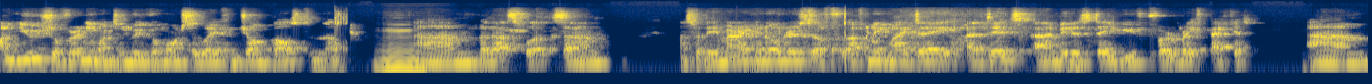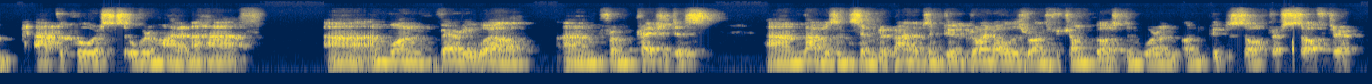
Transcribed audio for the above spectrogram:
Unusual for anyone to move a horse away from John Gosden, though. Mm. Um, but that's what um, that's what the American owners of, of Make My Day uh, did. I made his debut for Ralph Beckett um, at the course over a mile and a half uh, and won very well um, from prejudice. Um, that was in similar ground. That was in good ground. All his runs for John Gosden were on, on good to softer, softer.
